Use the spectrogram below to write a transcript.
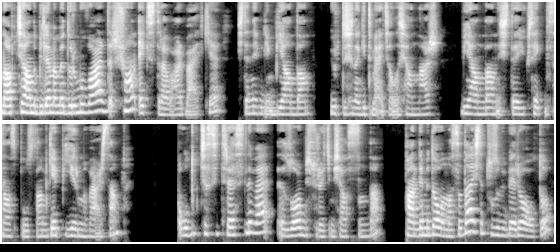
ne yapacağını bilememe durumu vardır. Şu an ekstra var belki. İşte ne bileyim bir yandan yurt dışına gitmeye çalışanlar. Bir yandan işte yüksek lisans bulsam, gap 20 versem. Oldukça stresli ve e, zor bir süreçmiş aslında. Pandemide olmasa da işte tuzu biberi oldu.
